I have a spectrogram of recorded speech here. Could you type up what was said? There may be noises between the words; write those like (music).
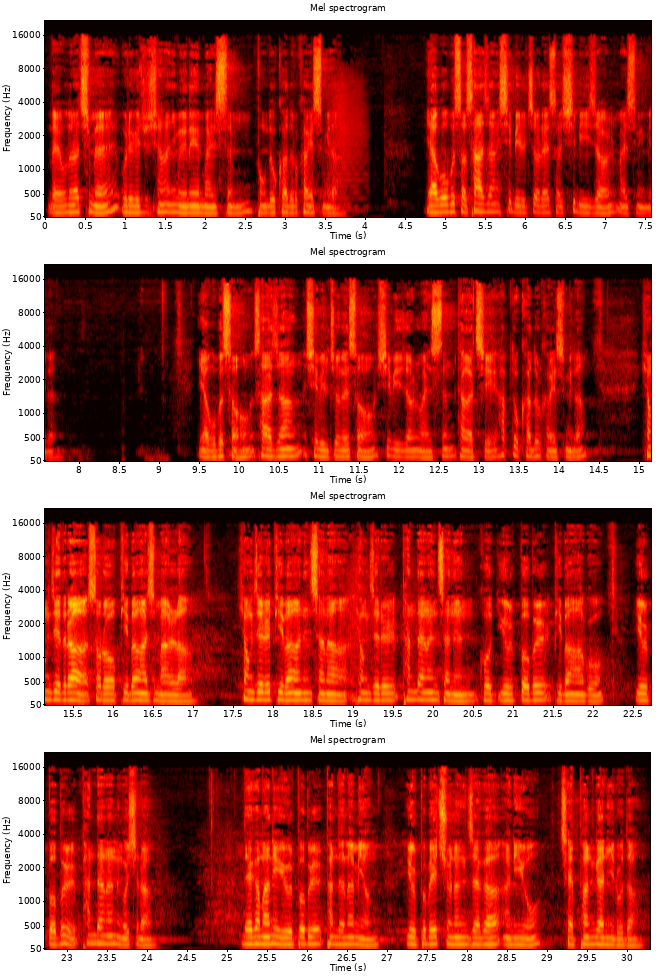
네, 오늘 아침에 우리에게 주신 하나님의 은혜의 말씀 봉독하도록 하겠습니다. 야고보서 4장 11절에서 12절 말씀입니다. 야고보서 4장 11절에서 12절 말씀 다 같이 합독하도록 하겠습니다. 형제들아 서로 비방하지 말라. 형제를 비방하는 자나 형제를 판단하는 자는 곧 율법을 비방하고 율법을 판단하는 것이라. 내가 만일 율법을 판단하면 율법의 준항자가 아니요 재판관이로다.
